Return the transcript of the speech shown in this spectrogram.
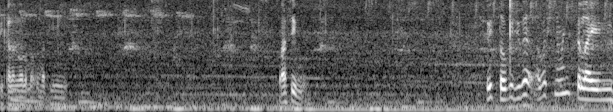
di kalangan umat umat Hindu masih bu Terus tau juga apa sih namanya selain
